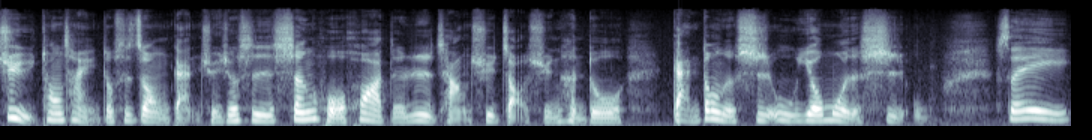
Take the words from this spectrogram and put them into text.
剧通常也都是这种感觉，就是生活化的日常去找寻很多感动的事物、幽默的事物。所以，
